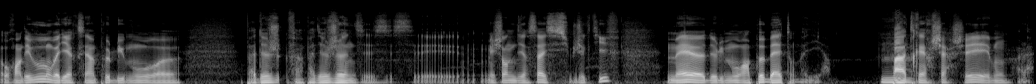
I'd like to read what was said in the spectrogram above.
au rendez-vous. On va dire que c'est un peu de l'humour euh, pas de, enfin pas de jeune, c'est méchant de dire ça et c'est subjectif, mais euh, de l'humour un peu bête, on va dire. Pas très recherché, et bon, voilà.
